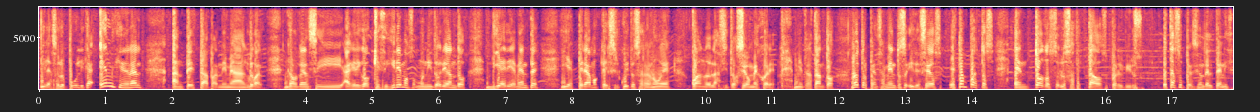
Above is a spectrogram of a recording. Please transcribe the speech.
y la salud pública en general ante esta pandemia global. Gaudensi agregó que seguiremos monitoreando diariamente y esperamos que el circuito se renueve cuando la situación mejore. Mientras tanto, nuestros pensamientos y deseos están puestos en todos los afectados por el virus. Esta suspensión del tenis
